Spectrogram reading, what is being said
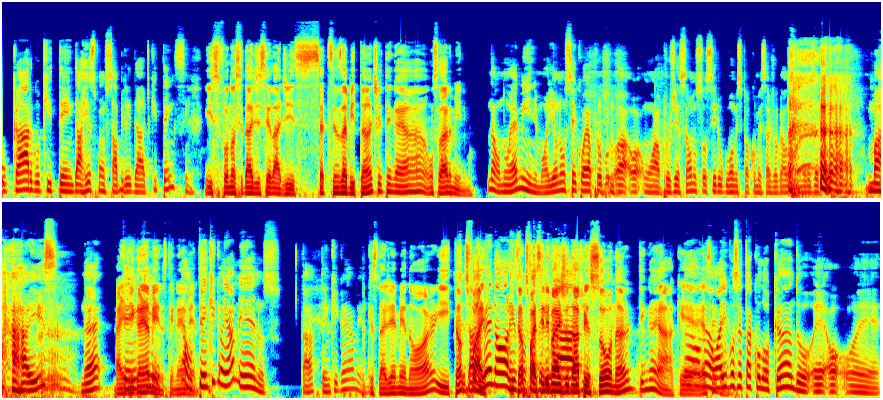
o- o cargo que tem, da responsabilidade que tem, sim. E se for numa cidade, sei lá, de 700 habitantes, ele tem que ganhar um salário mínimo. Não, não é mínimo. Aí eu não sei qual é a, pro- a- a- uma projeção, não sou Ciro Gomes pra começar a jogar os números aqui. mas, né? Aí ele ganha que- menos, tem que ganhar Não, menos. tem que ganhar menos. Tá? Tem que ganhar menos. Porque a cidade é menor e tanto Cidade faz. menor, e tanto faz. Se ele vai ajudar a pessoa ou não, tem que ganhar. Que Não, é não, aí você tá colocando é, é,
